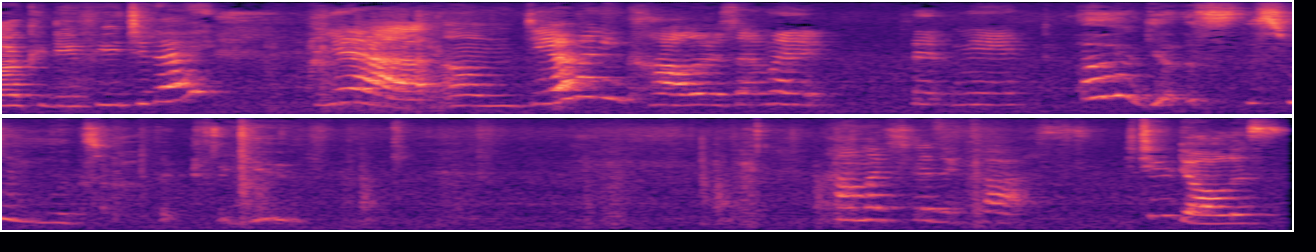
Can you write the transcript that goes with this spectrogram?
I can do for you today? Yeah, um, do you have any collars that might fit me? Oh, yes. This one looks perfect for you. How much does it cost? Two dollars.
